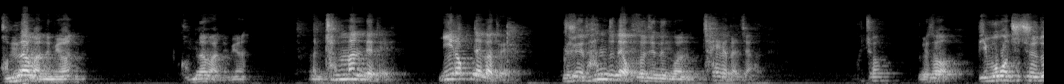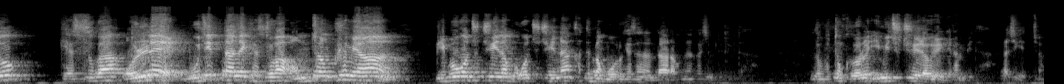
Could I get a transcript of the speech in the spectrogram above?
겁나 많으면, 겁나 많으면, 한 천만 대 돼. 1억 대가 돼. 그 중에서 한두 대 없어지는 건 차이가 나지 않아요. 그쵸? 그래서 비보건 추출도 개수가, 원래 모집단의 개수가 엄청 크면 비보건 추출이나 보건 추출이나 같은 방법으로 계산한다라고 생각하시면 됩니다. 그래서 보통 그거를 임의 추출이라고 얘기를 합니다. 아시겠죠?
